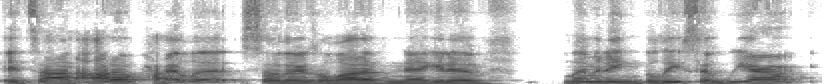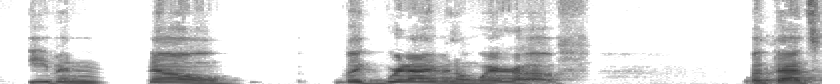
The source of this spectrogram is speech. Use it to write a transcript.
it's on autopilot. So there's a lot of negative limiting beliefs that we don't even know, like we're not even aware of, but that's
